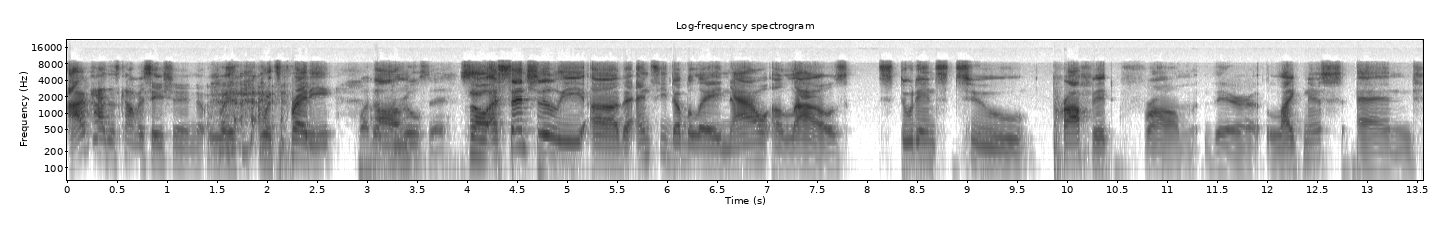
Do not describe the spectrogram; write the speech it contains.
I've had this conversation with with Freddie. What does um, the rule say? So essentially, uh, the NCAA now allows students to profit from their likeness and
